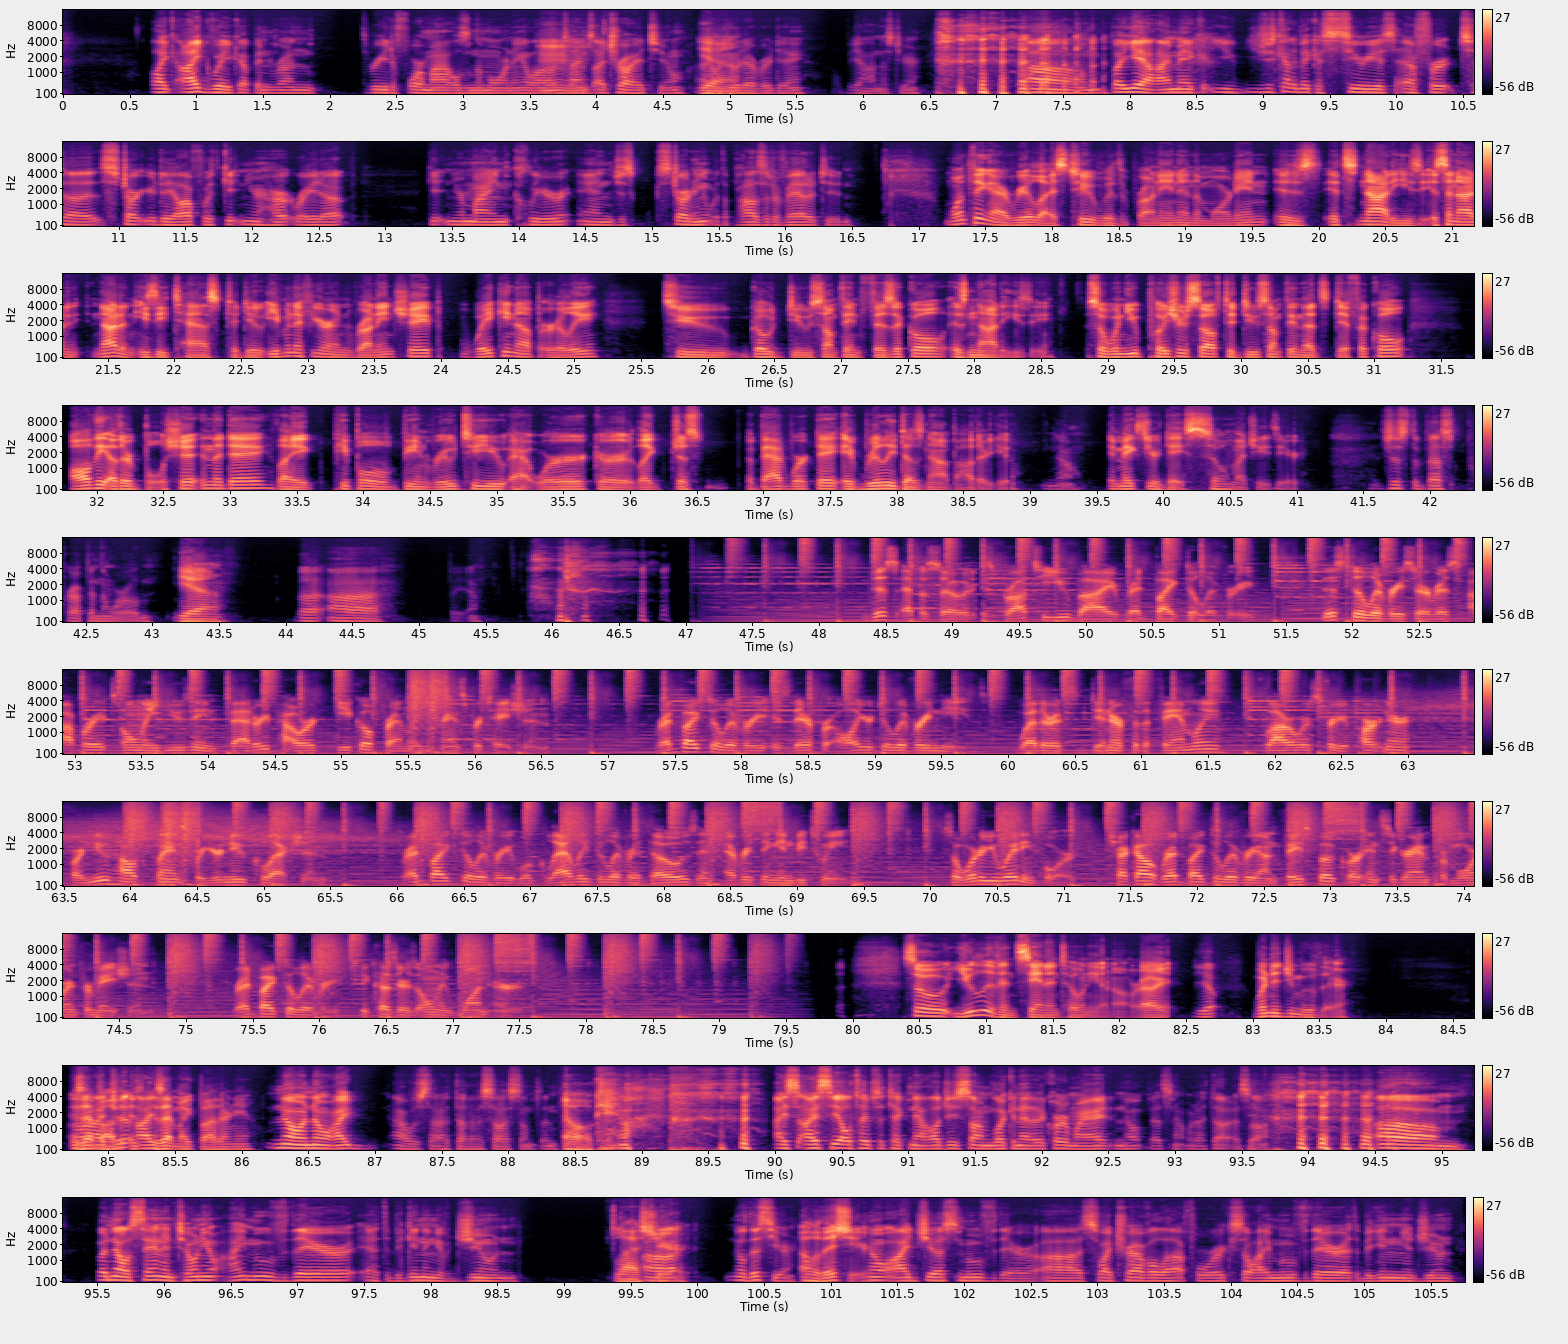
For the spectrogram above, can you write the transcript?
Like I'd wake up and run three to four miles in the morning. A lot Mm. of times I try to. I Yeah. don't do it every day. Be honest here. um, but yeah, I make you. You just got to make a serious effort to start your day off with getting your heart rate up, getting your mind clear, and just starting it with a positive attitude. One thing I realized too with running in the morning is it's not easy. It's not not an easy task to do. Even if you're in running shape, waking up early to go do something physical is not easy. So when you push yourself to do something that's difficult, all the other bullshit in the day, like people being rude to you at work or like just a bad work day, it really does not bother you. No, It makes your day so much easier. it's just the best prep in the world. Yeah. But uh, but yeah. This episode is brought to you by Red Bike Delivery. This delivery service operates only using battery powered, eco friendly transportation. Red Bike Delivery is there for all your delivery needs, whether it's dinner for the family, flowers for your partner, or new houseplants for your new collection. Red Bike Delivery will gladly deliver those and everything in between. So, what are you waiting for? Check out Red Bike Delivery on Facebook or Instagram for more information. Red Bike Delivery, because there's only one Earth. So you live in San Antonio now, right? Yep. When did you move there? Is Uh, that bother- ju- is, I- is that mic bothering you? No, no. I I was I thought I saw something. Oh, okay. I, I see all types of technology, so I'm looking at it a quarter of my eye. Nope, that's not what I thought I saw. um, but no, San Antonio. I moved there at the beginning of June. Last Uh, year. no, this year. Oh, this year. No, I just moved there. Uh, so I travel a lot for work. So I moved there at the beginning of June,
